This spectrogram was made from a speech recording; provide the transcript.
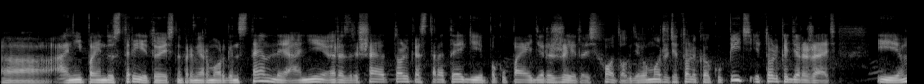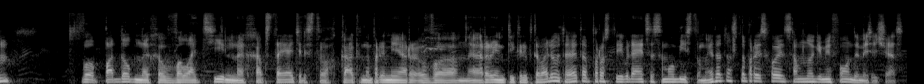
а, они по индустрии, то есть, например, Морган Стэнли, они разрешают только стратегии «покупай и держи», то есть HODL, где вы можете только купить и только держать. И в подобных волатильных обстоятельствах, как, например, в рынке криптовалюты, это просто является самоубийством. это то, что происходит со многими фондами сейчас.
